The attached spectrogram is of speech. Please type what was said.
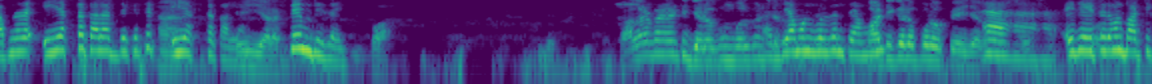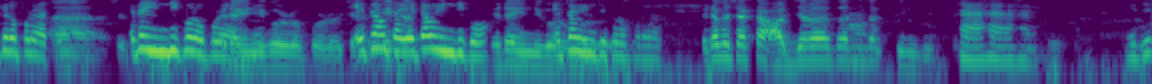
আপনারা এই একটা কালার দেখেছেন হ্যাঁ, এই একটা কালার সেম ডিজাইন বাহ। কালার ভ্যারাইটি যেরকম বলবেন যেমন বলবেন তেমন বাটিকের উপরেও পেয়ে যাবেন হ্যাঁ হ্যাঁ হ্যাঁ। এই যে এটা যেমন বাটিকের উপরে আছে হ্যাঁ এটা ইন্ডিগোর উপরে এটা আছে। ইন্ডিগোর উপর রয়েছে। এটাও তাই এটা- এটাও ইন্ডিগো এটা ইন্ডিগোর এটাও উপর ইন্ডিগোর উপরে আছে। এটা বেশ একটা আরজারা গাছটা ফিল দিচ্ছে। হ্যাঁ হ্যাঁ হ্যাঁ। এই যে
